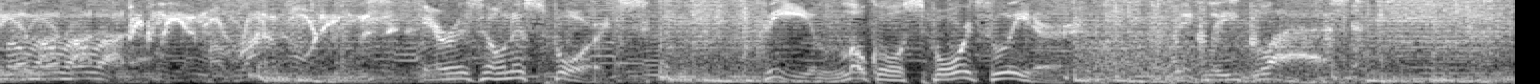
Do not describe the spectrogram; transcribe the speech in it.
Bickley and. Bickley and mornings. Arizona sports. The local sports leader. Bickley Blast.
